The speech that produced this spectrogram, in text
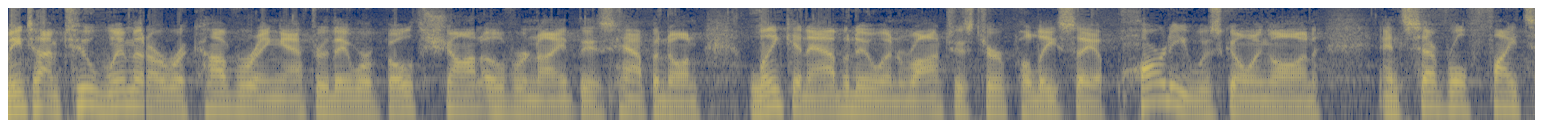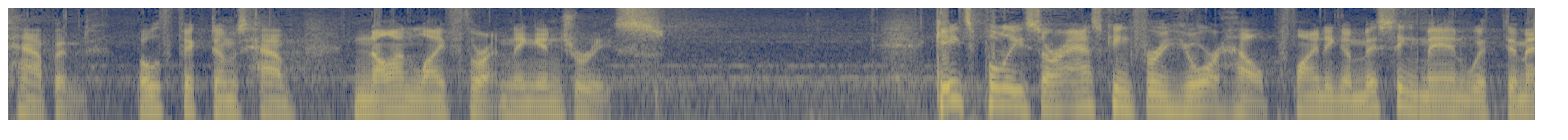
Meantime, two women are recovering after they were both shot overnight. This happened on Lincoln Avenue in Rochester. Police say a party was going on and several fights happened. Both victims have non-life-threatening injuries. Gates police are asking for your help finding a missing man with dementia.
